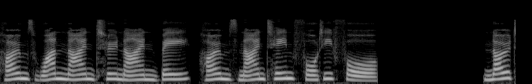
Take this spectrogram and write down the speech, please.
Holmes 1929b, Holmes 1944. Note,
